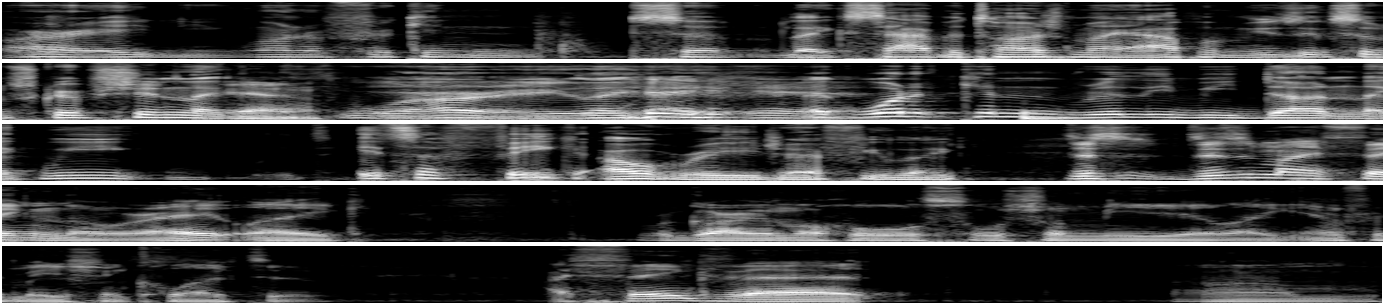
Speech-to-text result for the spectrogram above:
all right, you want to freaking sub, like sabotage my Apple Music subscription? Like, Yeah. well, all right, like, Yeah. like what can really be done? Like we, it's, it's a fake outrage. I feel like. this is this is my thing though, right? Like regarding the whole social media like information collective. I think that um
